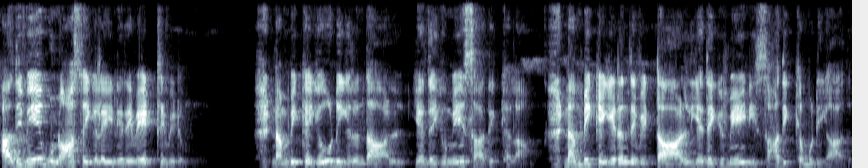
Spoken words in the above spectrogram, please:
அதுவே உன் ஆசைகளை நிறைவேற்றிவிடும். நம்பிக்கையோடு இருந்தால் எதையுமே சாதிக்கலாம். நம்பிக்கை இழந்து விட்டால் எதையுமே நீ சாதிக்க முடியாது.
